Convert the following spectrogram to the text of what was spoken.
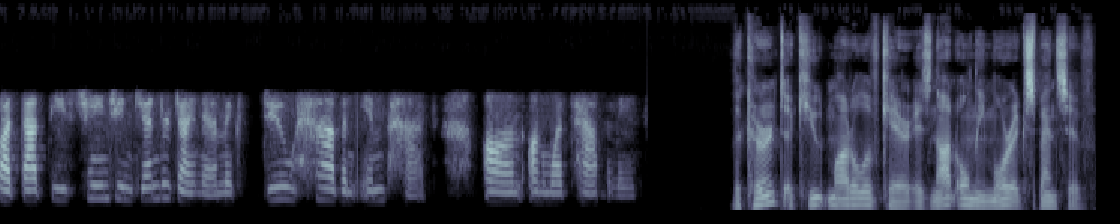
but that these changing gender dynamics do have an impact on, on what's happening. The current acute model of care is not only more expensive,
